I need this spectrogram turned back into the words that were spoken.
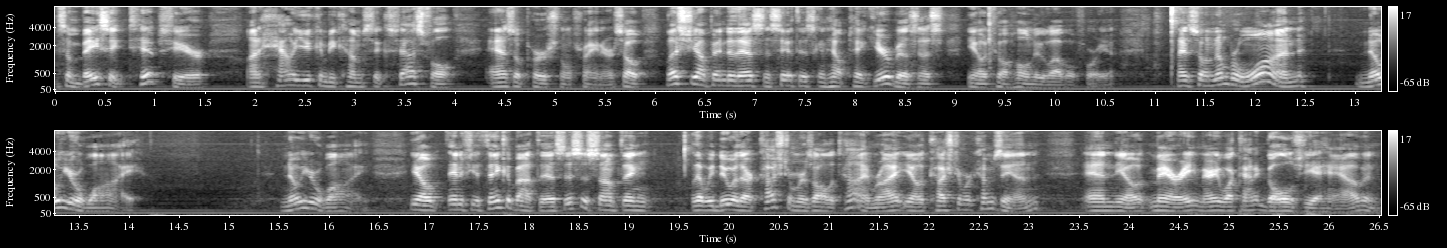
some basic tips here on how you can become successful as a personal trainer. So let's jump into this and see if this can help take your business, you know, to a whole new level for you. And so number one, know your why. Know your why. You know, and if you think about this, this is something that we do with our customers all the time, right? You know, customer comes in and, you know, Mary, Mary, what kind of goals do you have? And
